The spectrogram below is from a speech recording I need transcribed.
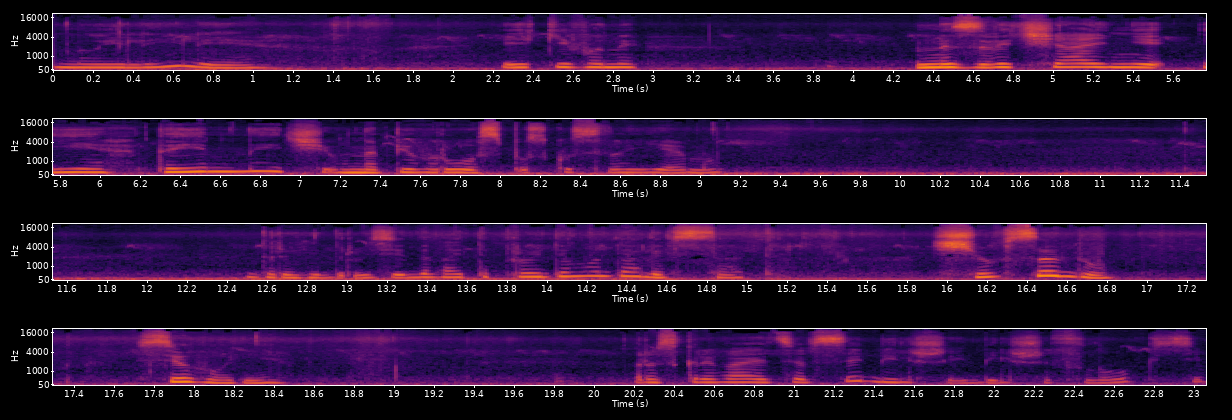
Ну і лілії, які вони незвичайні і таємничі в напіврозпуску своєму. Дорогі друзі, давайте пройдемо далі в сад. Що в саду сьогодні? Розкривається все більше і більше флоксів.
